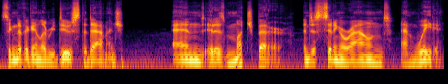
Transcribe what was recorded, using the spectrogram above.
significantly reduce the damage and it is much better than just sitting around and waiting.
